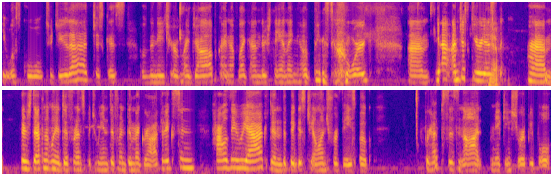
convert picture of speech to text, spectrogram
it was cool to do that just because of the nature of my job kind of like understanding how things work um yeah i'm just curious yeah. um there's definitely a difference between different demographics and how they react. And the biggest challenge for Facebook perhaps is not making sure people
